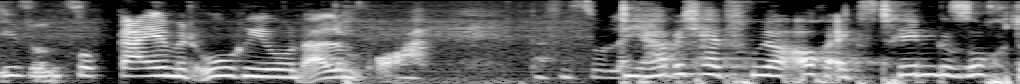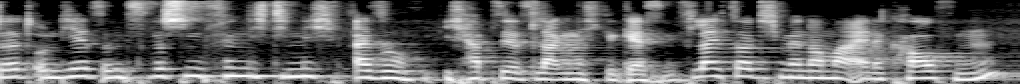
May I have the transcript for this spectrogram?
die sind so geil mit Oreo und allem, boah, das ist so lecker. Die habe ich halt früher auch extrem gesuchtet und jetzt inzwischen finde ich die nicht. Also, ich habe sie jetzt lange nicht gegessen. Vielleicht sollte ich mir noch mal eine kaufen.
